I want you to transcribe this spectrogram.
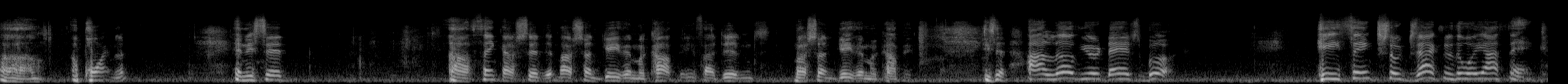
uh, appointment, and he said, I think I said that my son gave him a copy. If I didn't, my son gave him a copy. He said, I love your dad's book. He thinks so exactly the way I think.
